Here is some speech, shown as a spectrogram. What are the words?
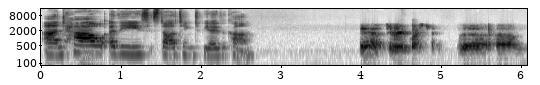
and how are these starting to be overcome? Yeah, that's a great question. The um,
